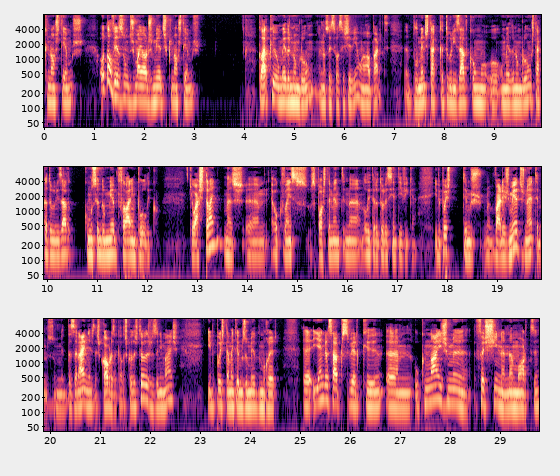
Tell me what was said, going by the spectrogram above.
que nós temos, ou talvez um dos maiores medos que nós temos, claro que o medo número um, não sei se vocês sabiam, é uma parte, pelo menos está categorizado como o medo número um, está categorizado como sendo o medo de falar em público que eu acho estranho, mas um, é o que vem supostamente na literatura científica. E depois temos vários medos, não é? Temos o medo das aranhas, das cobras, aquelas coisas todas, dos animais, e depois também temos o medo de morrer. Uh, e é engraçado perceber que um, o que mais me fascina na morte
